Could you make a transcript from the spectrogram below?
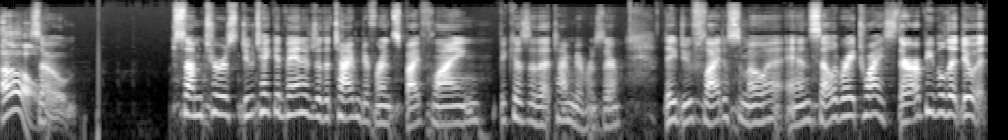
Oh, So some tourists do take advantage of the time difference by flying because of that time difference there. They do fly to Samoa and celebrate twice. There are people that do it.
